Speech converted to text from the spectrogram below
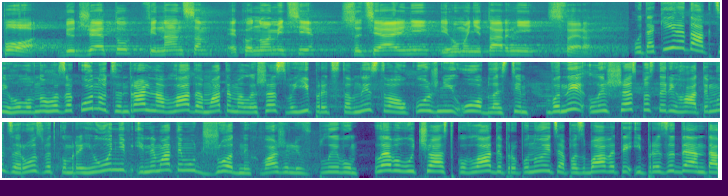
по бюджету, фінансам, економіці, соціальній і гуманітарній сферах. У такій редакції головного закону центральна влада матиме лише свої представництва у кожній області. Вони лише спостерігатимуть за розвитком регіонів і не матимуть жодних важелів впливу. Левову частку влади пропонується позбавити і президента.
